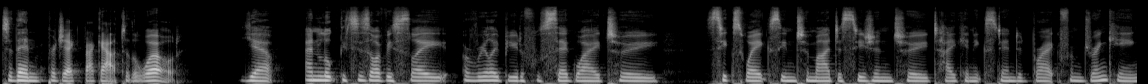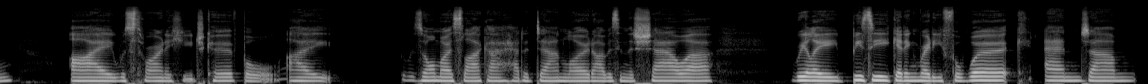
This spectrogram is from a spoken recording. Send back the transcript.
to then project back out to the world. Yeah. And look, this is obviously a really beautiful segue to six weeks into my decision to take an extended break from drinking. I was thrown a huge curveball. I it was almost like I had a download. I was in the shower, really busy getting ready for work, and um,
